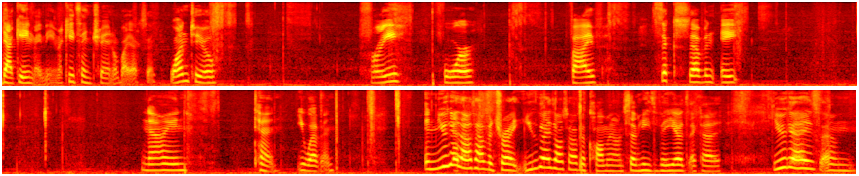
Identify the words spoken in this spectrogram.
that game, I mean. I keep saying channel by accident. One, two, three, four, five, six, seven, eight, 9, 10, 11. And you guys also have to try, you guys also have to comment on some of these videos because you guys, um,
